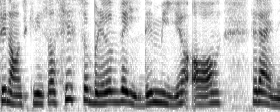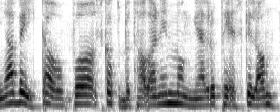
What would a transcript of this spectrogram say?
finanskrisa sist, så ble jo veldig mye av regninga velta over på skattebetalerne i mange europeiske land.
